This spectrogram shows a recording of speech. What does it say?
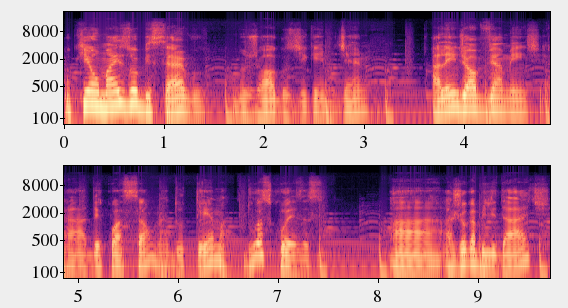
O que eu mais observo nos jogos de Game Jam, além de obviamente a adequação né, do tema, duas coisas: a, a jogabilidade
